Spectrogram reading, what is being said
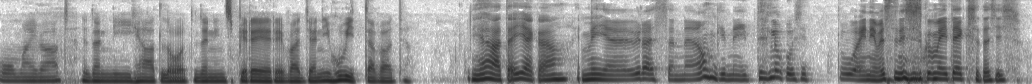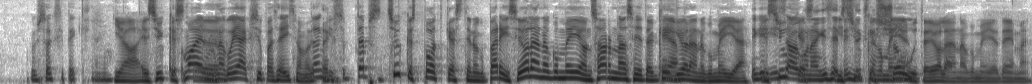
Oh my god, need on nii head lood, need on inspireerivad ja nii huvitavad. jaa täiega, meie ülesanne ongi neid lugusid tuua inimesteni, siis kui me ei teeks seda, siis kus saakski pekki nagu. ja, ja sihukest. maailm nagu jääks juba seisma, ma ütleks. täpselt sihukest podcast'i nagu päris ei ole nagu meie, on sarnaseid, aga keegi Jah. ei ole nagu meie. keegi ei saa kunagi selliseks nagu meie. show'd ei ole nagu meie teeme.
